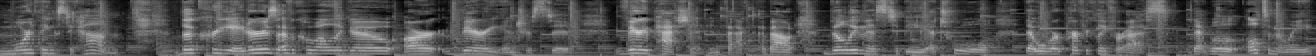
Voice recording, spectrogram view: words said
more things to come. The creators of Koala Go are very interested, very passionate, in fact, about building this to be a tool that will work perfectly for us, that will ultimately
